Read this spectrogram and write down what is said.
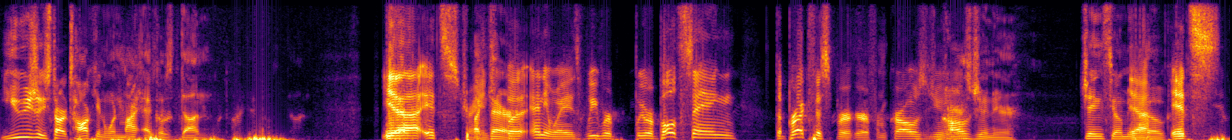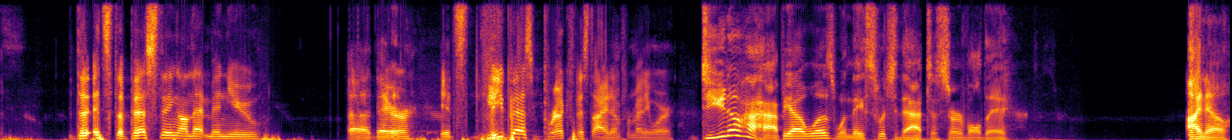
You usually start talking when my echo's done. Yeah, it's strange. there. But anyways, we were we were both saying the breakfast burger from Carl's Jr. Carl's Jr. Jinx, you me yeah, Coke. it's the it's the best thing on that menu. Uh, there, it's the best breakfast item from anywhere. Do you know how happy I was when they switched that to serve all day? I know.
